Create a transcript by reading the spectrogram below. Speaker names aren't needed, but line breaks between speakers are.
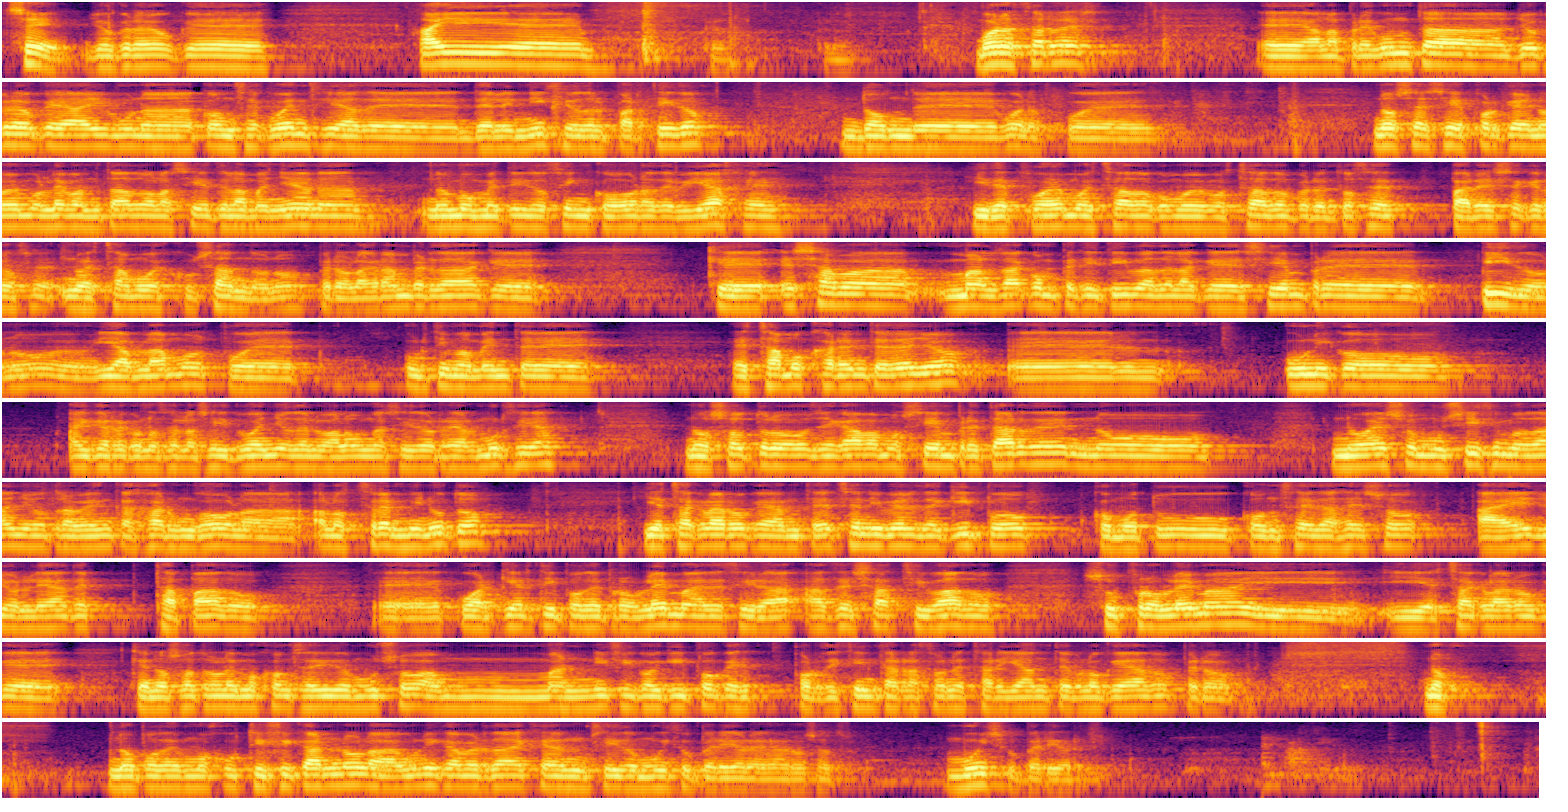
Sí, yo creo que hay. Eh, perdón, perdón. Buenas tardes. Eh, a la pregunta, yo creo que hay una consecuencia de, del inicio del partido, donde, bueno, pues no sé si es porque nos hemos levantado a las 7 de la mañana, nos hemos metido 5 horas de viaje y después hemos estado como hemos estado, pero entonces parece que nos, nos estamos excusando, ¿no? Pero la gran verdad que que esa maldad competitiva de la que siempre pido ¿no? y hablamos, pues últimamente estamos carentes de ello. El único, hay que reconocerlo así, dueño del balón ha sido Real Murcia. Nosotros llegábamos siempre tarde, no, no ha hecho muchísimo daño otra vez encajar un gol a, a los tres minutos. Y está claro que ante este nivel de equipo, como tú concedas eso, a ellos le ha destapado eh, cualquier tipo de problema, es decir, has desactivado sus problemas y, está claro que, nosotros le hemos concedido mucho a un magnífico equipo que por distintas razones estaría antes bloqueado, pero no, no podemos justificarnos, la única verdad es que han sido muy superiores a nosotros, muy superiores.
